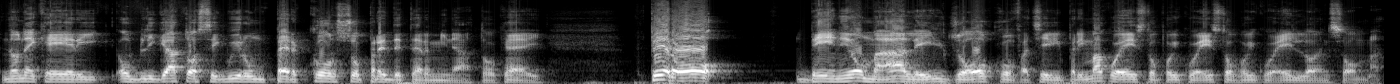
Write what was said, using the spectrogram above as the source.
Non è che eri obbligato a seguire un percorso predeterminato, ok? Però, bene o male, il gioco facevi prima questo, poi questo, poi quello, insomma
